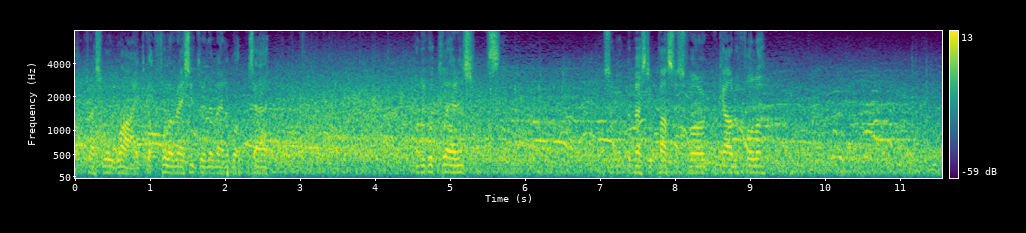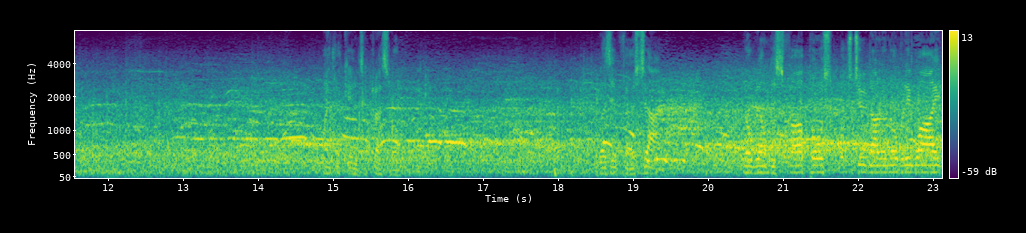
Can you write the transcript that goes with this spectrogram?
Got Cresswell wide, got Fuller racing through the middle, but uh, only good clearance. Some of the best of passes for Ricardo Fuller. Michael Keane to Cresswell. Plays it first time. Nobody on this far post, much too narrow, nobody wide.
